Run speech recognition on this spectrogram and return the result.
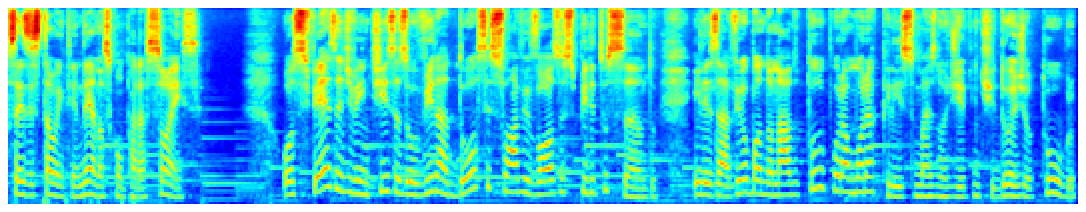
Vocês estão entendendo as comparações? Os fiéis adventistas ouviram a doce e suave voz do Espírito Santo. Eles haviam abandonado tudo por amor a Cristo, mas no dia 22 de outubro,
